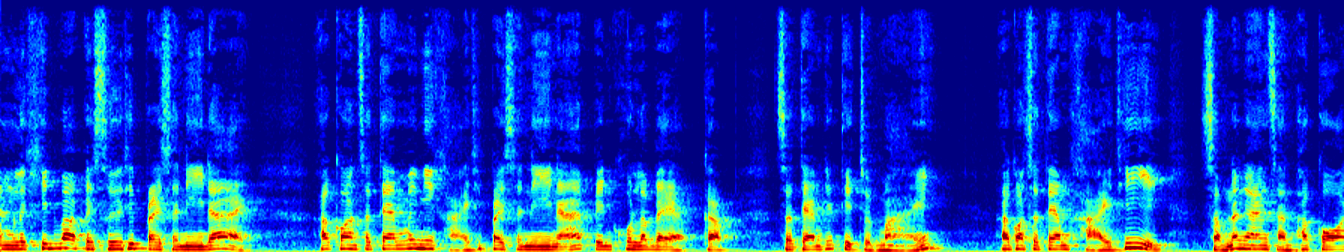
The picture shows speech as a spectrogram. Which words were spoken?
มป์เลยคิดว่าไปซื้อที่ไปรษณีย์ได้อากรสแตมไม่มีขายที่ไปรษณีย์นะ เป็นคนละแบบกับสแตมที่ติดจดหมายอากรสแตมขายที่สำนักงงานสรรพากร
